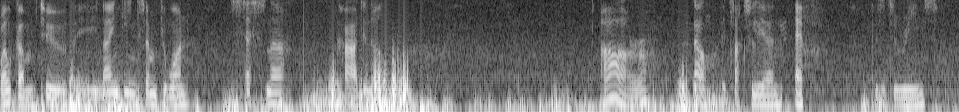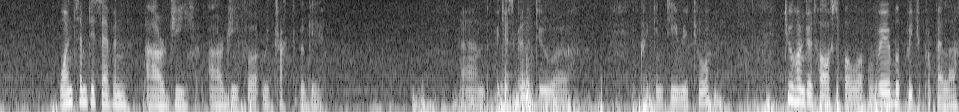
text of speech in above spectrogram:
Welcome to the 1971 Cessna Cardinal R. No, it's actually an F because it's a Reims 177 RG. RG for retractable gear. And we're just going to do a quick interior tour. 200 horsepower, variable pitch propeller,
